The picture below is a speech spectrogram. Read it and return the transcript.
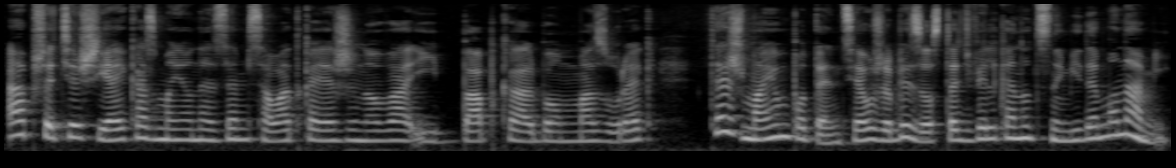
A przecież jajka z majonezem, sałatka jarzynowa i babka albo mazurek też mają potencjał, żeby zostać wielkanocnymi demonami.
